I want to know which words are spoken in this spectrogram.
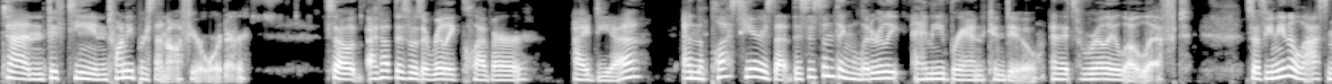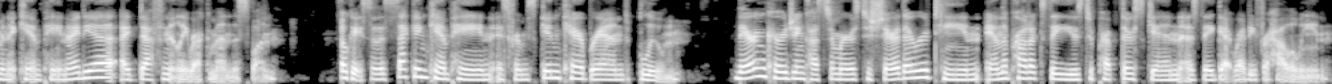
10, 15, 20% off your order. So I thought this was a really clever idea. And the plus here is that this is something literally any brand can do, and it's really low lift. So if you need a last minute campaign idea, I definitely recommend this one. Okay, so the second campaign is from skincare brand Bloom. They're encouraging customers to share their routine and the products they use to prep their skin as they get ready for Halloween.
